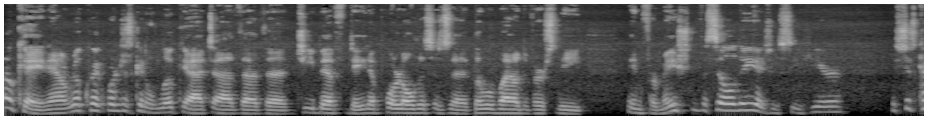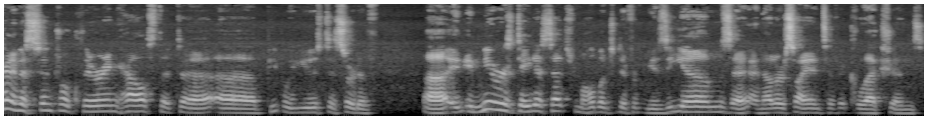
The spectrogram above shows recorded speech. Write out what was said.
Okay, now real quick, we're just going to look at uh, the, the GBIF data portal. This is a Global Biodiversity Information Facility, as you see here. It's just kind of a central clearinghouse that uh, uh, people use to sort of, uh, it, it, mirrors data sets from a whole bunch of different museums and, and other scientific collections.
